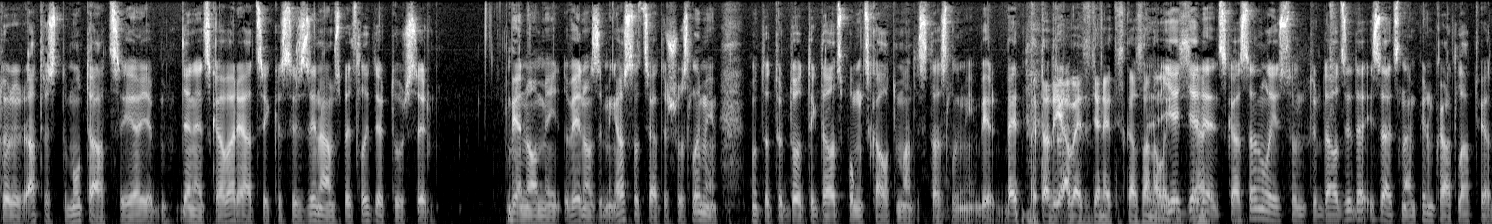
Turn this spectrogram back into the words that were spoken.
tur ir atrasta mutācija, ja ģenētiskā variācija, kas ir zināms pēc literatūras. Ir viennozīmīgi asociēta ar šo slimību, nu, tad tur dod tik daudz punktu, ka automātiski tā slimība ir. Bet, Bet tad jāveic ģenētiskās analīzes. Ja ģenētiskās analīzes, un tur daudz izaicinājumu. Pirmkārt, Latvijā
